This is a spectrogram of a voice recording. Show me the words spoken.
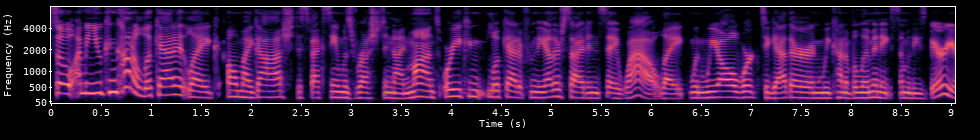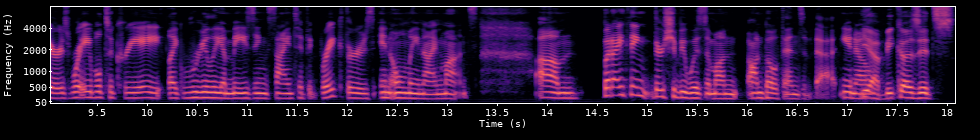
so I mean, you can kind of look at it like, oh my gosh, this vaccine was rushed in nine months, or you can look at it from the other side and say, wow, like when we all work together and we kind of eliminate some of these barriers, we're able to create like really amazing scientific breakthroughs in only nine months. Um, but I think there should be wisdom on on both ends of that. You know, Yeah, because it's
